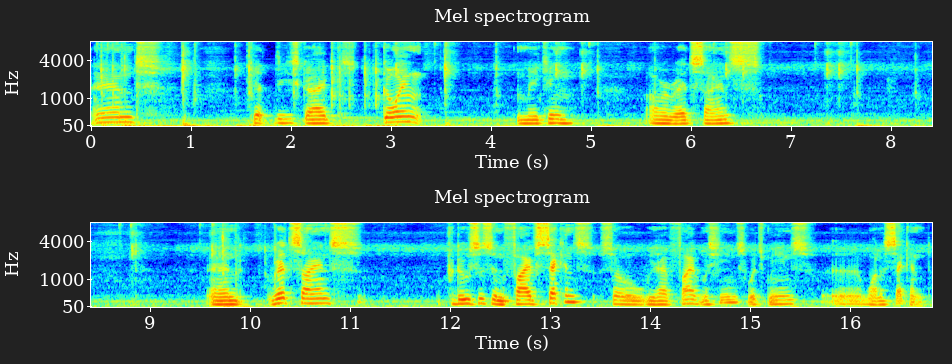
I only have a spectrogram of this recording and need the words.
and get these guys going making our red science. And red science produces in five seconds so we have five machines which means uh, one a second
